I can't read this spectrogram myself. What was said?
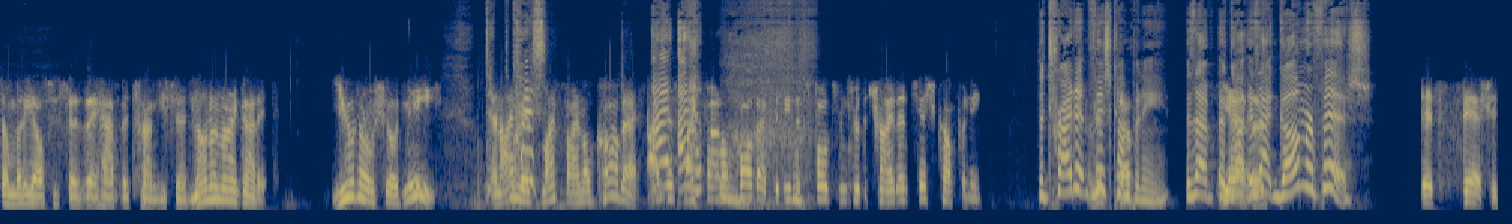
somebody else who says they have the time. You said, "No, no, no, I got it." You no showed me, and I Chris, missed my final callback. I, I- missed my I- final callback to be the spokesman for the Trident Fish Company. the Trident Fish. Company. Is that Yeah, is that gum or fish? It's fish. It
